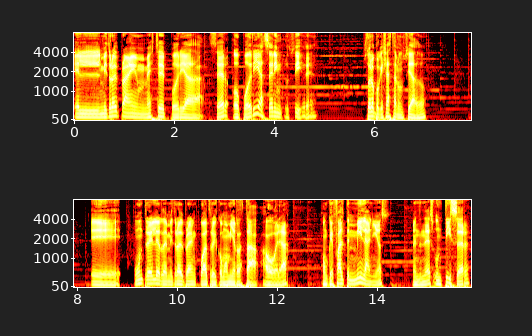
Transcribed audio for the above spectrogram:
el Metroid Prime este podría ser, o podría ser inclusive, solo porque ya está anunciado, eh, un trailer de Metroid Prime 4 y como mierda está ahora, aunque falten mil años, ¿me entendés? Un teaser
